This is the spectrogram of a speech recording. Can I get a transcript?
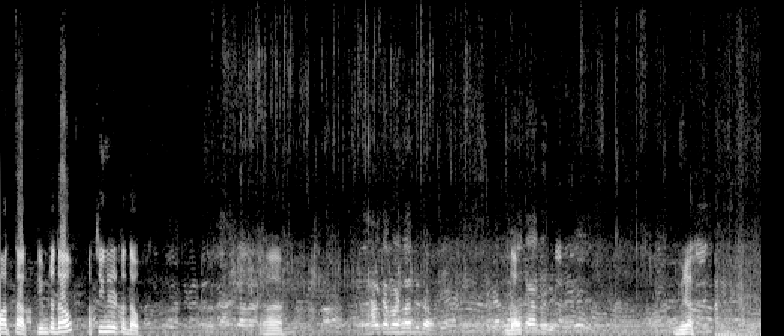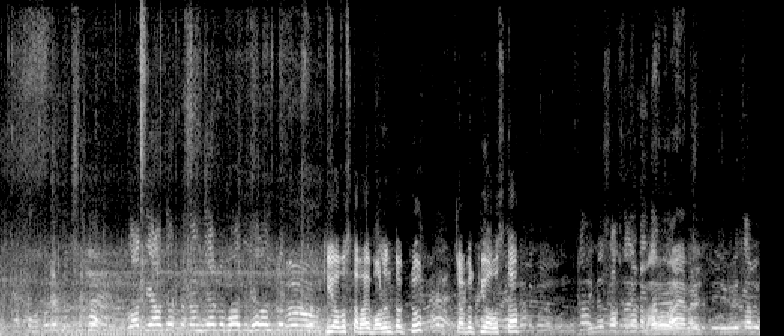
বাদ থাক ডিমটা দাও আর চিংড়িটা দাও। হ্যাঁ। হালকা মশলা দিয়ে দাও। দাও। বিরাট। কি অবস্থা ভাই? বলেন তো একটু। চপের কি অবস্থা? লাগে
